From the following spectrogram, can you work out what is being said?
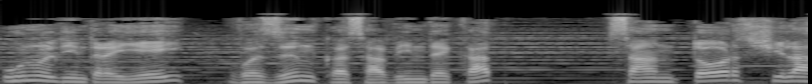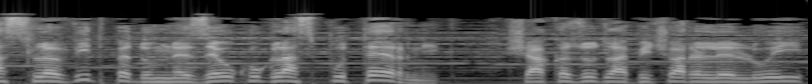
Unul dintre ei, văzând că s-a vindecat, s-a întors și l-a slăvit pe Dumnezeu cu glas puternic și a căzut la picioarele lui,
